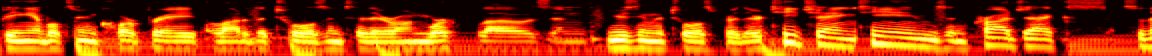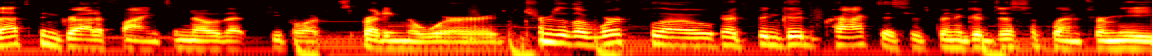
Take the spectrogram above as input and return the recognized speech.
being able to incorporate a lot of the tools into their own workflows and using the tools for their teaching teams and projects. So that's been gratifying to know that people are spreading the word. In terms of the workflow, you know, it's been good practice. It's been a good discipline for me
